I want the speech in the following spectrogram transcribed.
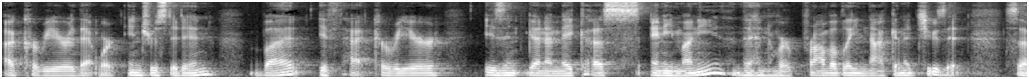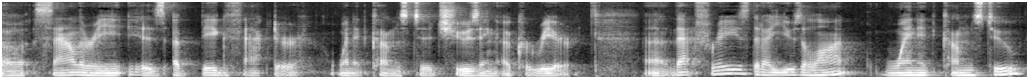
a career that we're interested in. But if that career isn't going to make us any money, then we're probably not going to choose it. So, salary is a big factor when it comes to choosing a career. Uh, that phrase that I use a lot when it comes to,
